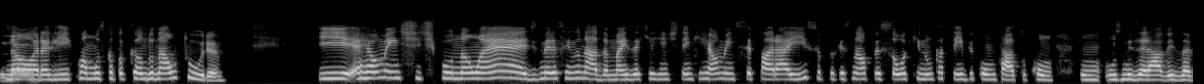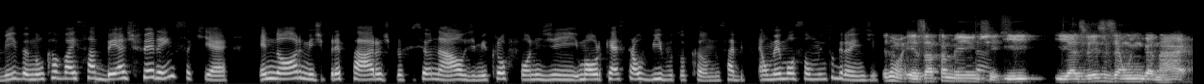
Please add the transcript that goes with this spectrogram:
Exato. na hora ali com a música tocando na altura. E é realmente, tipo, não é desmerecendo nada, mas é que a gente tem que realmente separar isso, porque senão a pessoa que nunca teve contato com um, os miseráveis da vida nunca vai saber a diferença que é enorme de preparo, de profissional, de microfone, de uma orquestra ao vivo tocando, sabe? É uma emoção muito grande. Não, exatamente. E, e às vezes é um enganar.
